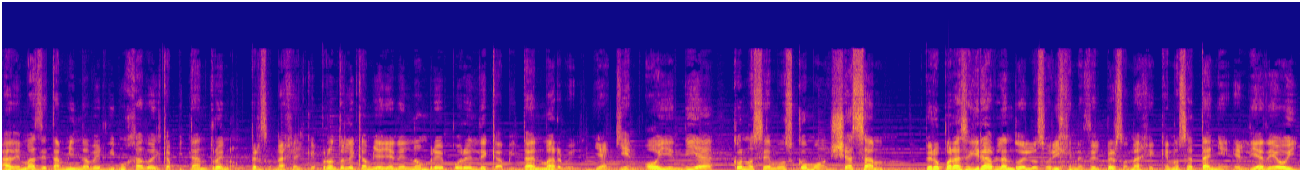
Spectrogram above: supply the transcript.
además de también haber dibujado al Capitán Trueno, personaje al que pronto le cambiarían el nombre por el de Capitán Marvel, y a quien hoy en día conocemos como Shazam. Pero para seguir hablando de los orígenes del personaje que nos atañe el día de hoy,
